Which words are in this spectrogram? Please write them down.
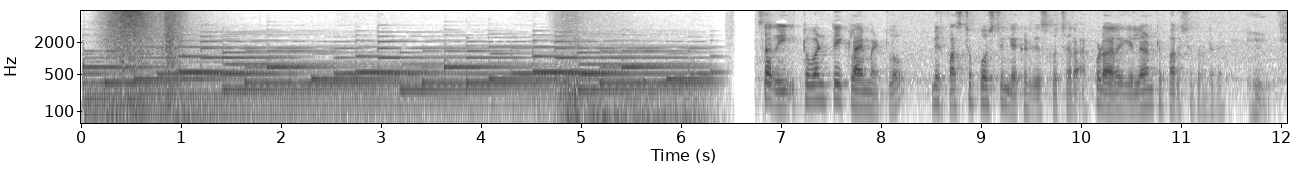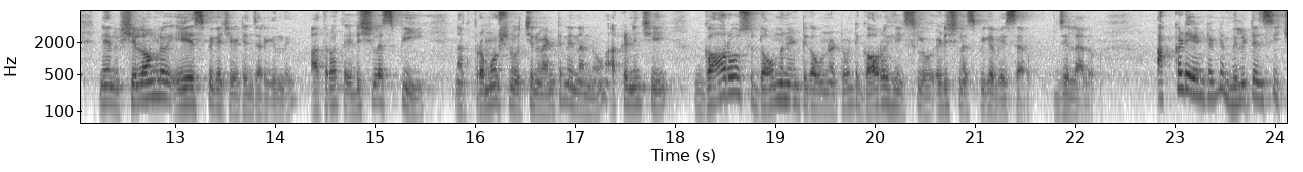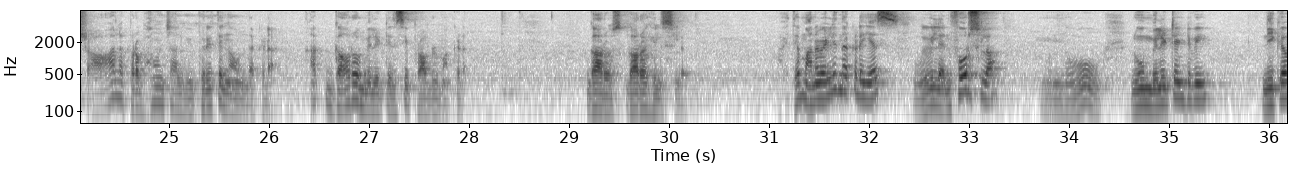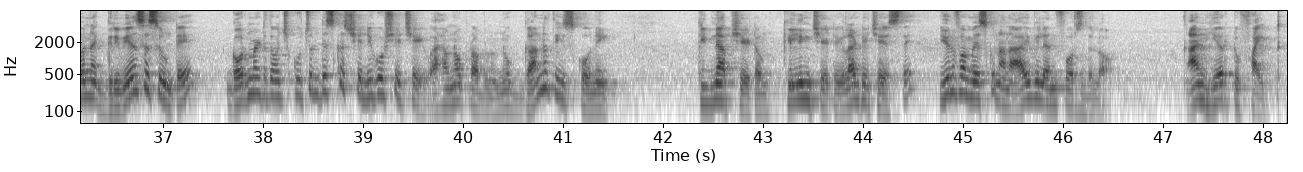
Sir ఇటువంటి క్లైమేట్లో మీరు first posting ఎక్కడ తీసుకొచ్చారు? అప్పుడు ఎలాంటి పరిస్థితి ఉంటుంది నేను షిలాంగ్లో ఏఎస్పీగా చేయడం జరిగింది. ఆ తర్వాత ఎడిషనల్ ఎస్పీ నాకు ప్రమోషన్ వచ్చిన వెంటనే నన్ను అక్కడి నుంచి గారోస్ డామినెంట్గా ఉన్నటువంటి గారో హిల్స్లో ఎడిషనల్ ఎస్పీగా వేశారు జిల్లాలో. అక్కడ ఏంటంటే మిలిటెన్సీ చాలా ప్రభావం చాలా విపరీతంగా ఉంది అక్కడ. గారో మిలిటెన్సీ ప్రాబ్లం అక్కడ. గారోస్ గారో హిల్స్లో అయితే మనం వెళ్ళింది అక్కడ yes we will enforce law నువ్వు నువ్వు మిలిటెంట్వి నీకేమైనా గ్రివియన్సెస్ ఉంటే గవర్నమెంట్తో వచ్చి కూర్చొని డిస్కస్ చేయి నెగోషియేట్ చేయి. ఐ హ్యావ్ నో ప్రాబ్లం నువ్వు గన్ తీసుకొని కిడ్నాప్ చేయటం కిల్లింగ్ చేయటం ఇలాంటివి చేస్తే యూనిఫామ్ వేసుకున్నాను. I will enforce the law I'm here to fight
